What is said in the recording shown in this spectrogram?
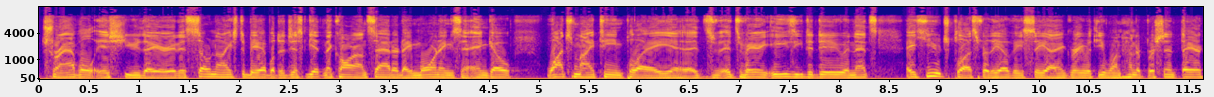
travel issue there. It is so nice to be able to just get in the car on Saturday mornings and go watch my team play. It's it's very easy to do, and that's a huge plus for the OVC. I agree with you 100% there.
